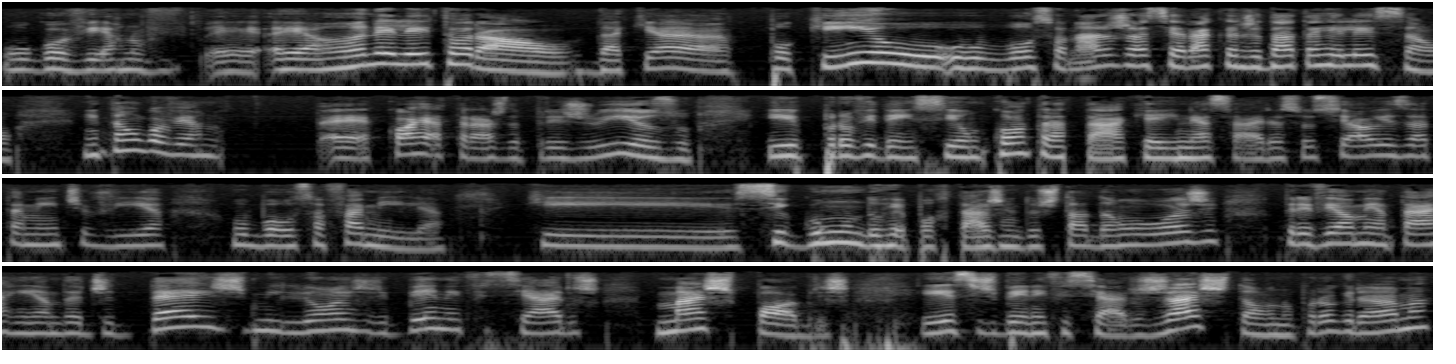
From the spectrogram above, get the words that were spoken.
o governo é, é ano eleitoral, daqui a pouquinho o, o, Bolsonaro já será candidato à reeleição. Então o governo é, corre atrás do prejuízo e providencia um contra-ataque aí nessa área social exatamente via o Bolsa Família que, segundo reportagem do Estadão hoje, prevê aumentar a renda de 10 milhões de beneficiários mais pobres. Esses beneficiários já estão no programa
